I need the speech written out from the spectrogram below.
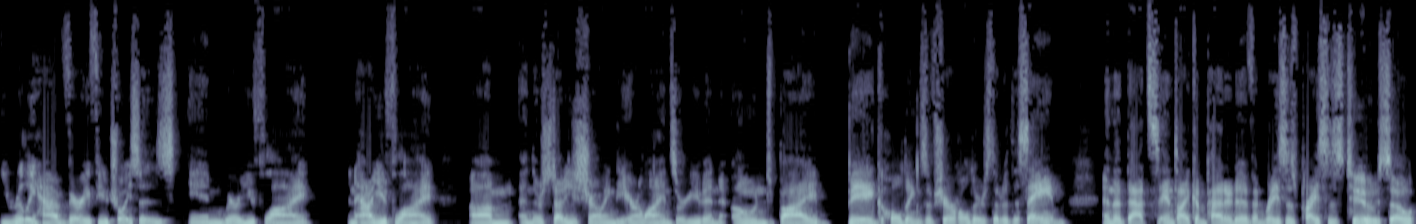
you really have very few choices in where you fly and how you fly. Um, and there's studies showing the airlines are even owned by big holdings of shareholders that are the same and that that's anti-competitive and raises prices too. So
